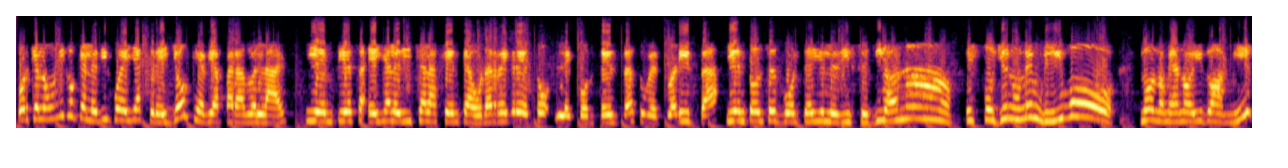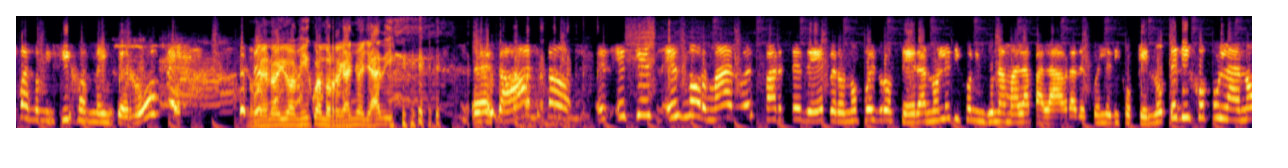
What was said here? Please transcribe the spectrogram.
Porque lo único que le dijo ella, creyó que había parado el live y empieza, ella le dice a la gente, ahora regreso, le contesta a su vestuarista y entonces voltea y le dice, Diana, estoy en un en vivo. No, no me han oído a mí cuando mis hijos me interrumpen. No me han oído a mí cuando regaño a Yadi. Exacto. Es, es que es, es, normal, no es parte de, pero no fue grosera, no le dijo ninguna mala palabra. Después le dijo que no te dijo fulano.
